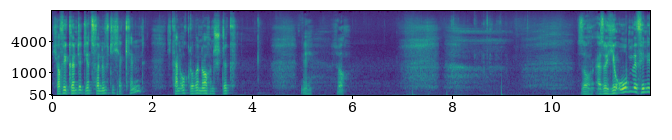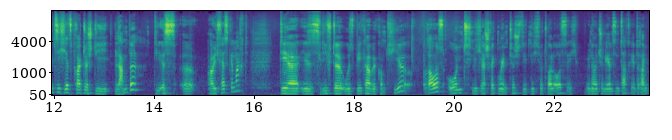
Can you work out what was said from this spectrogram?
Ich hoffe, ihr könntet jetzt vernünftig erkennen. Ich kann auch, glaube ich, noch ein Stück. Nee, so. So, also hier oben befindet sich jetzt praktisch die Lampe. Die ist, äh, habe ich festgemacht. Der sleevte USB-Kabel kommt hier raus und nicht erschrecken, mein Tisch sieht nicht so toll aus. Ich bin heute schon den ganzen Tag hier dran.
